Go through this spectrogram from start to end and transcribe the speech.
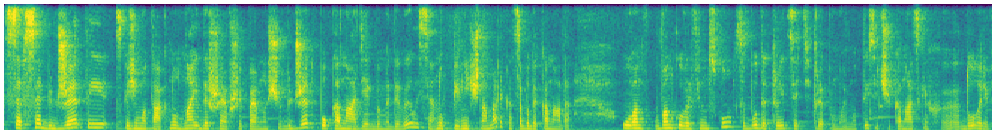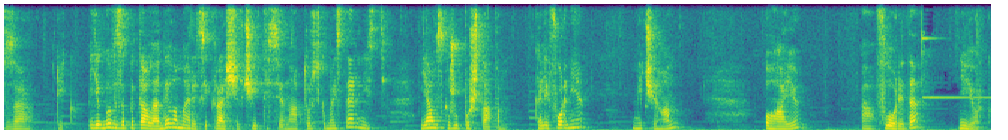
Це все бюджети, скажімо так, ну найдешевший, певно, що бюджет по Канаді, якби ми дивилися. Ну, Північна Америка це буде Канада. У Vancouver Film School це буде 33, по-моєму, тисячі канадських е, доларів за рік. Якби ви запитали, а де в Америці краще вчитися на акторську майстерність, я вам скажу по штатам: Каліфорнія, Мічиган, Огайо, Флорида, Нью-Йорк.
